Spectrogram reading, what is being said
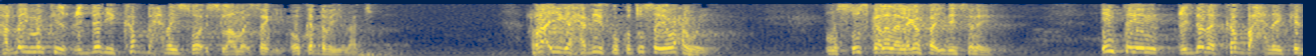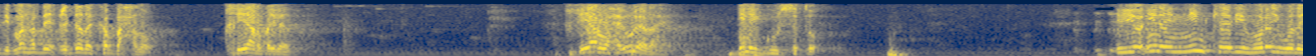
hadday markay ciddadii ka baxday soo islaamo isagii oo ka daba yimaado. Ra'yiga xadiidku kutusaya waxa weeye nusuus kalena laga faa'iidaysanayo. Intayn ciddada ka baxday kadib mar hadday ciddada ka baxdo khiyaar bay leedahay. Khiyaar waxay u leedahay inay guursato. Iyo inay ninkeedii horay wada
